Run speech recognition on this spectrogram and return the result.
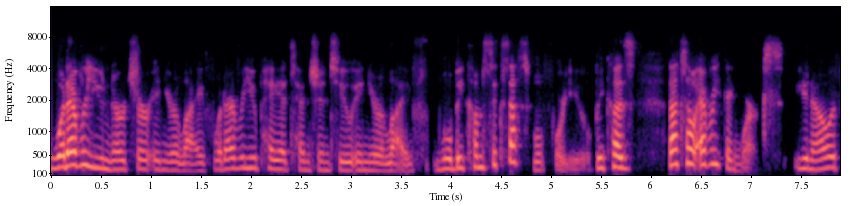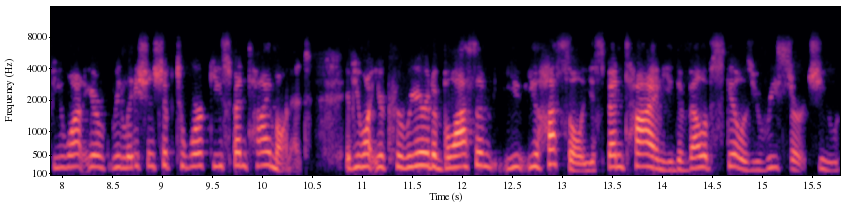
whatever you nurture in your life, whatever you pay attention to in your life will become successful for you because that's how everything works. You know, if you want your relationship to work, you spend time on it. If you want your career to blossom, you you hustle, you spend time, you develop skills, you research, you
